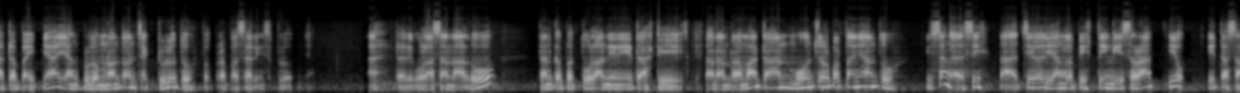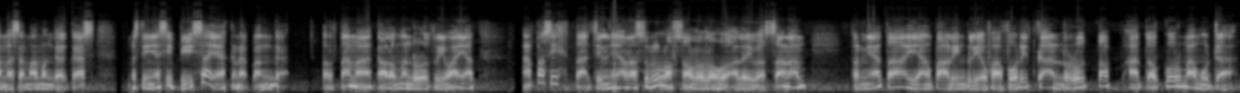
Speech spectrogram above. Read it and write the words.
ada baiknya yang belum nonton cek dulu tuh beberapa sharing sebelumnya. Nah, dari ulasan lalu, dan kebetulan ini udah di sekitaran Ramadan, muncul pertanyaan tuh, bisa nggak sih takjil yang lebih tinggi serat? Yuk, kita sama-sama menggagas. Mestinya sih bisa ya, kenapa enggak? Pertama, kalau menurut riwayat, apa sih takjilnya Rasulullah Shallallahu Alaihi Wasallam? Ternyata yang paling beliau favoritkan rutop atau kurma muda.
